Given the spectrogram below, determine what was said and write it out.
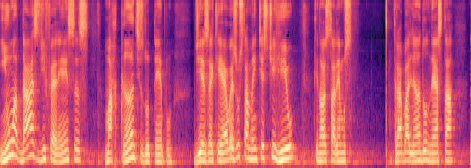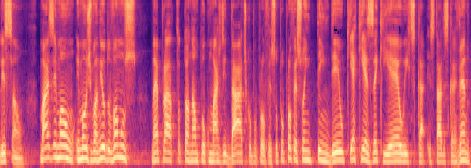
E uma das diferenças marcantes do templo de Ezequiel é justamente este rio que nós estaremos trabalhando nesta lição. Mas, irmão, irmão Givanildo, vamos né, para tornar um pouco mais didático para o professor, para o professor entender o que é que Ezequiel está descrevendo,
